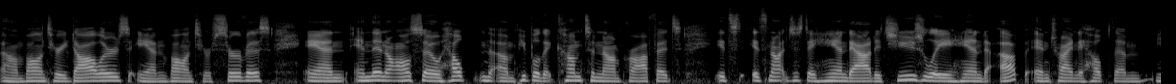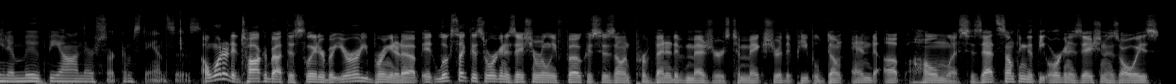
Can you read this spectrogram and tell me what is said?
um, voluntary dollars and volunteer service, and and then also help um, people that come to nonprofits. It's it's not just a handout; it's usually a hand up and trying to help them, you know, move beyond their circumstances. I wanted to talk about this later, but you're already bringing it up. It looks like this organization really focuses on preventative measures to make sure that people don't end up homeless. Is that something that the organization has always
